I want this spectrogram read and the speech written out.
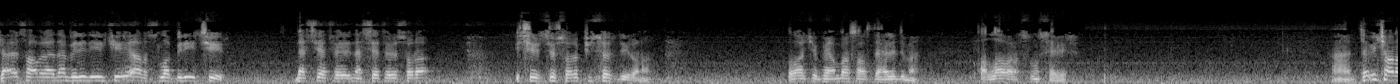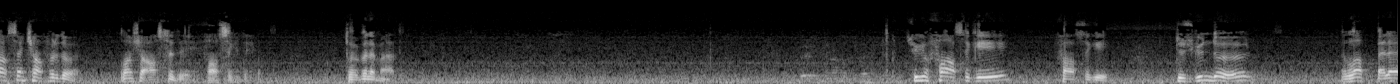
gəlir sahabələrdən biri deyir ki, ya Rasulullah biri içir, nəsiyyət verir, nəsiyyət verir, sonra içir, içir, sonra pis söz deyir ona. Ola ki, Peyğəmbər sası dəhəli demə. Allah və Rasulunu sevir. Hə, təbii ki, araqsan kafir deyil. Ola ki, asıdır, fasikdir. Tövbə eləməlidir. Çünki fasiki, fasiki düzgün deyil, lap belə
